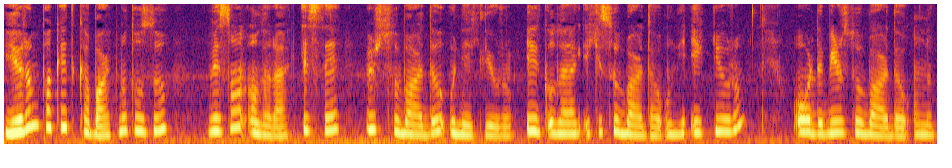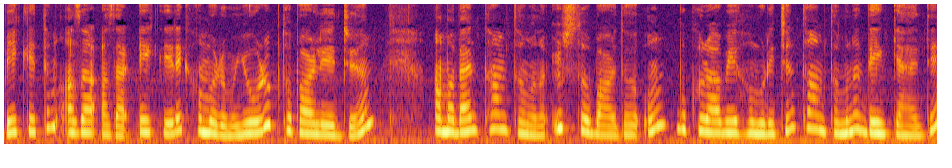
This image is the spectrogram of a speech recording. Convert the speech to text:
yarım paket kabartma tozu ve son olarak ise 3 su bardağı un ekliyorum. İlk olarak 2 su bardağı unu ekliyorum. Orada 1 su bardağı unu beklettim. Azar azar ekleyerek hamurumu yoğurup toparlayacağım. Ama ben tam tamına 3 su bardağı un bu kurabiye hamuru için tam tamına denk geldi.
